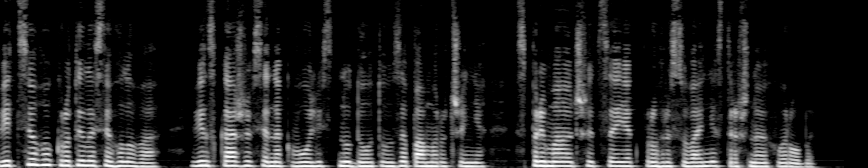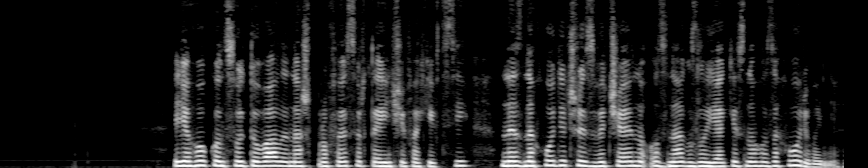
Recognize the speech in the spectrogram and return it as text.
Від цього крутилася голова, він скаржився на кволість, нудоту, запаморочення, сприймаючи це як прогресування страшної хвороби. Його консультували наш професор та інші фахівці, не знаходячи, звичайно, ознак злоякісного захворювання,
